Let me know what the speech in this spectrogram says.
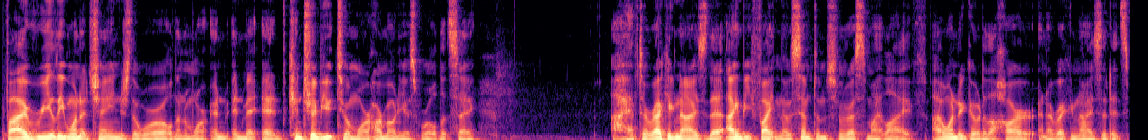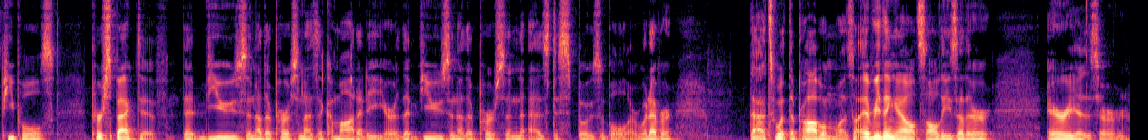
if I really want to change the world and, more, and, and, and contribute to a more harmonious world, let's say, I have to recognize that I can be fighting those symptoms for the rest of my life. I want to go to the heart, and I recognize that it's people's perspective that views another person as a commodity or that views another person as disposable or whatever. That's what the problem was. Everything else, all these other areas are,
